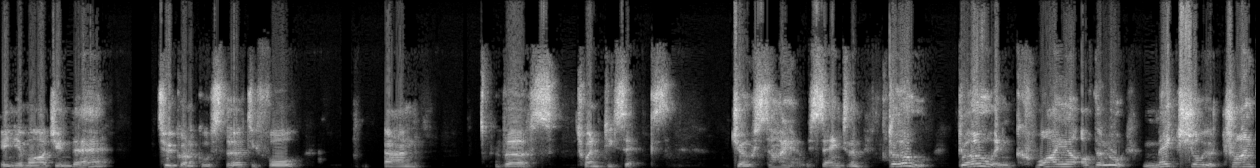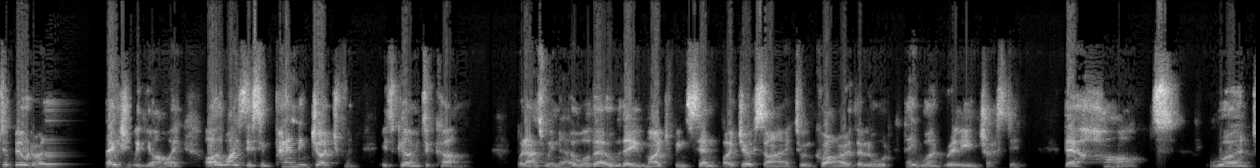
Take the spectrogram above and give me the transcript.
In your margin there, 2 Chronicles 34 and verse 26. Josiah was saying to them, Go, go and inquire of the Lord. Make sure you're trying to build a relationship with Yahweh. Otherwise, this impending judgment is going to come. But as we know, although they might have been sent by Josiah to inquire of the Lord, they weren't really interested. Their hearts weren't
